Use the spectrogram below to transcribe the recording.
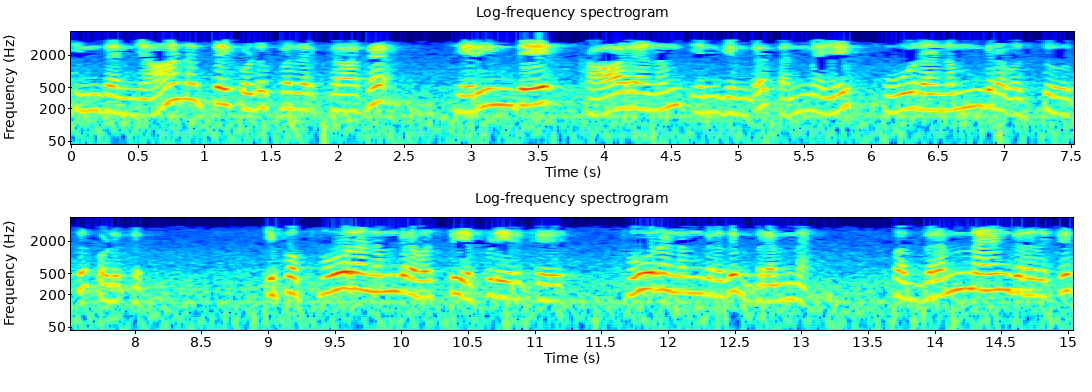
இந்த ஞானத்தை கொடுப்பதற்காக தெரிந்தே காரணம் என்கின்ற தன்மையை பூரணம்ங்கிற வஸ்துவுக்கு கொடுக்குது. இப்ப பூரணம்ங்கிற வஸ்து எப்படி இருக்கு? பூரணம்ங்கிறது பிரம்ம. இப்ப பிரம்மங்கிறதுக்கு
